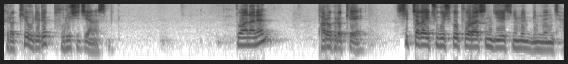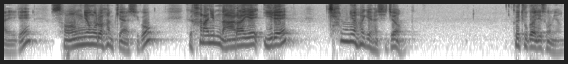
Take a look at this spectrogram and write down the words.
그렇게 우리를 부르시지 않았습니까? 또 하나는 바로 그렇게 십자가에 죽으시고 부활하신 예수님을 믿는 자에게 성령으로 함께 하시고 그 하나님 나라의 일에 참여하게 하시죠. 그 두 가지 소명.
